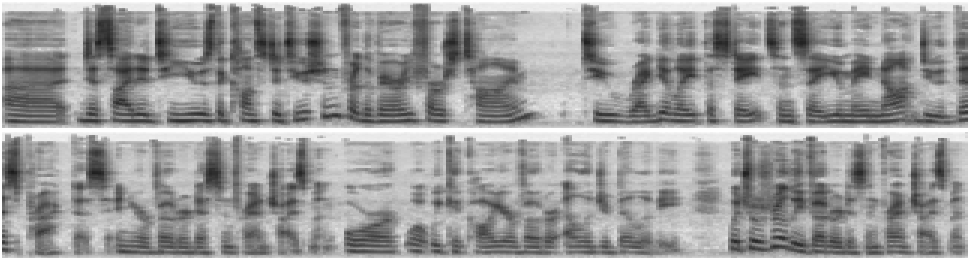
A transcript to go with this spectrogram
uh, decided to use the Constitution for the very first time to regulate the states and say you may not do this practice in your voter disenfranchisement or what we could call your voter eligibility, which was really voter disenfranchisement.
